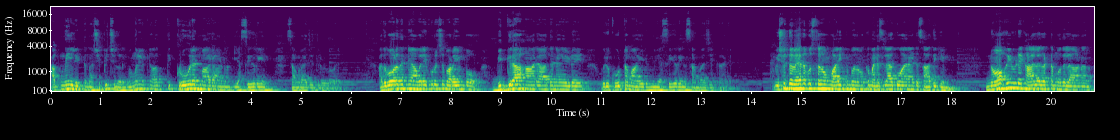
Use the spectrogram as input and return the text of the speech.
അഗ്നിയിലിട്ട് നശിപ്പിച്ചു കളയും. അങ്ങനെയൊക്കെ അതിക്രൂരന്മാരാണ് ഈ അസീറിയൻ സാമ്രാജ്യത്തിലുള്ളവർ അതുപോലെ തന്നെ അവരെക്കുറിച്ച് പറയുമ്പോൾ വിഗ്രഹാരാധനയുടെ ഒരു കൂട്ടമായിരുന്നു ഈ അസീറിയൻ സാമ്രാജ്യക്കാര്. വിശുദ്ധ വേദപുസ്തകം വായിക്കുമ്പോൾ നമുക്ക് മനസ്സിലാക്കുവാനായിട്ട് സാധിക്കും. നോഹയുടെ കാലഘട്ടം മുതലാണ്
